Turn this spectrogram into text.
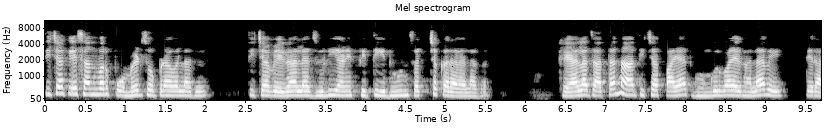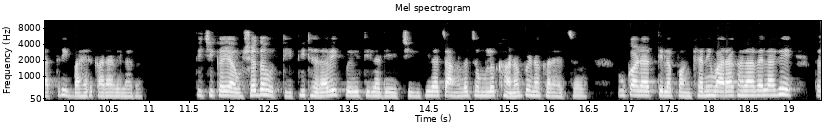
तिच्या केसांवर पोमेट झोपडावं लागे. तिच्या वेगाला झुली आणि फिती धुवून स्वच्छ कराव्या लागत. खेळायला जाताना तिच्या पायात घुंगुरवाळे घालावे ते रात्री बाहेर काढावे लागत. तिची काही औषधं होती ती ठराविक वेळी तिला द्यायची. तिला चांगलं चुंगलं खाणं पिणं करायचं. उकाड्यात तिला पंख्याने वारा घालावा लागे तर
